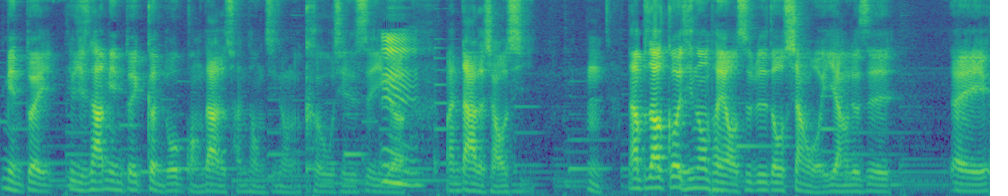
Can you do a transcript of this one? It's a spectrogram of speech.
面对尤其是它面对更多广大的传统金融的客户，其实是一个蛮大的消息。嗯，那不知道各位听众朋友是不是都像我一样，就是诶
